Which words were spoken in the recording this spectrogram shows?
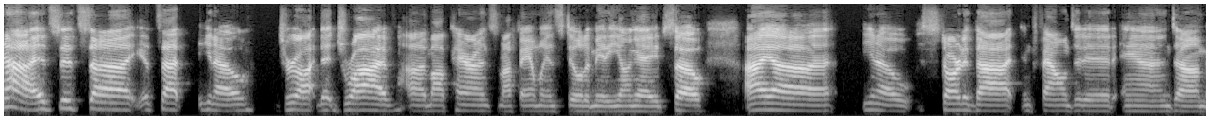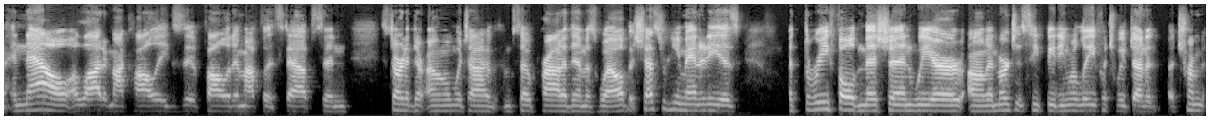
yeah, it's it's uh it's that you know that drive uh, my parents, my family instilled in me at a young age. So I, uh, you know, started that and founded it, and um, and now a lot of my colleagues have followed in my footsteps and started their own, which I'm so proud of them as well. But Chefs for Humanity is a threefold mission. We are um, emergency feeding relief, which we've done a, a trem-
